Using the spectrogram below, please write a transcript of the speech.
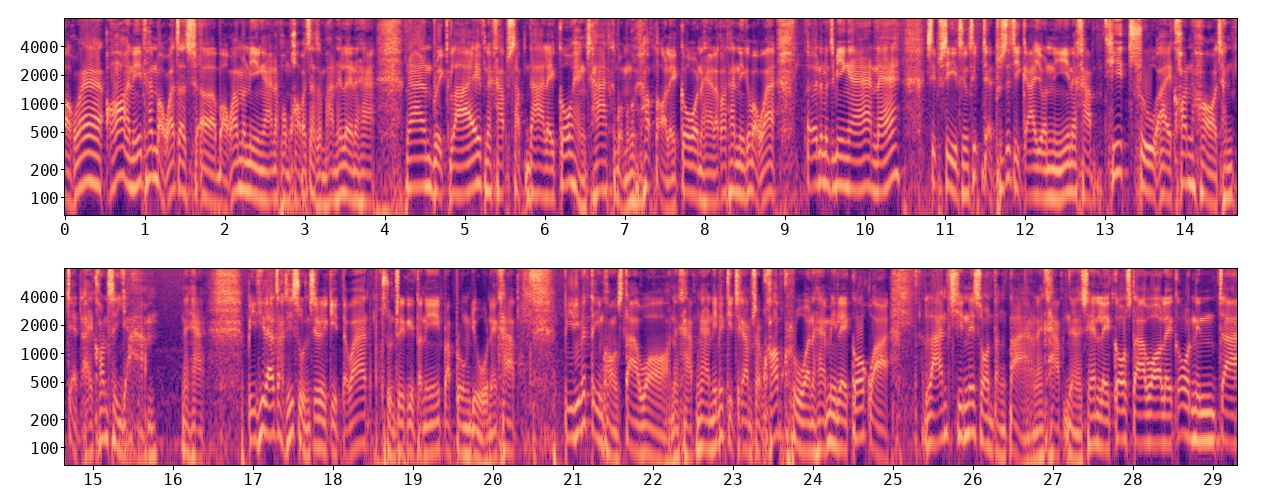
บอกว่าอ๋ออันนี้ท่านบอกว่าจะเอ่อบอกว่ามันมีงานนะผมขอประชาสัมพันธ์ให้เลยนะฮะงาน Brick Life นะครับสัปดาห์เลโก้แห่งชาติคือผมเป็นคนชอบต่อเลโก้นะฮะแล้วก็ท่านนี้ก็บอกว่าเออมันจะมีงานนะ 14-17 พฤศจิกายนนี้นะครับที่ True Icon Hall ชั้น 7 ไอคอนสยาม นะฮะปีที่แล้วจากที่ศูนย์ศิริกิตแต่ว่าศูนย์สิริกิติ์ตอนนี้ปรับปรุงอยู่นะครับปีนี้เป็นธีมของ Star Wars นะครับงานนี้เป็นกิจกรรมสำหรับครอบครัวนะฮะมีเลโก้กว่าล้านชิ้นในโซนต่างๆนะครับอย่างเช่น Lego Star Wars Lego Ninjago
